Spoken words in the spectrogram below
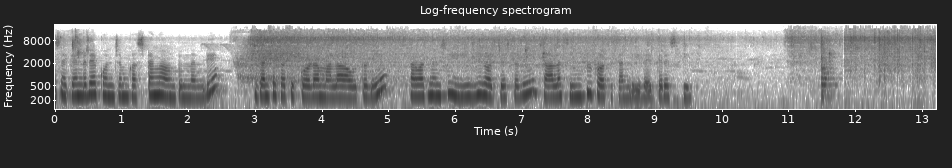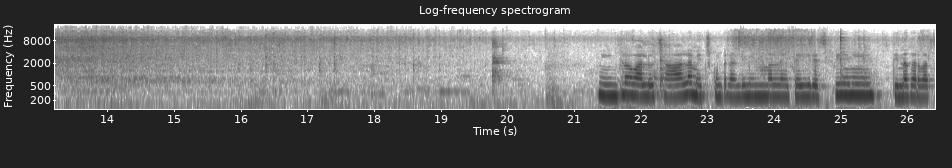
సెకండ్దే కొంచెం కష్టంగా ఉంటుందండి. గంట కట్టుకోవడం అలా అవుతుంది. తర్వాత నుంచి ఈజీగా వచ్చేస్తుంది. చాలా సింపుల్ ప్రాసెస్ అండి ఇదైతే రెసిపీ. మీ ఇంట్లో వాళ్ళు చాలా మెచ్చుకుంటారండి. మిమ్మల్ని అయితే ఈ రెసిపీని తిన్న తర్వాత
